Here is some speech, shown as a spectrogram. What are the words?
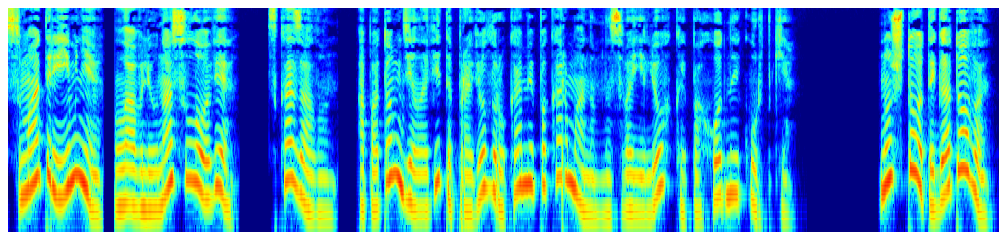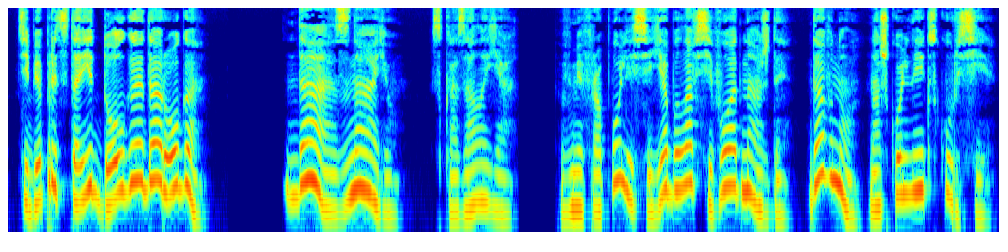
«Смотри мне, ловлю на слове», — сказал он, а потом деловито провел руками по карманам на своей легкой походной куртке. «Ну что, ты готова? Тебе предстоит долгая дорога». «Да, знаю», — сказала я. В Мефрополисе я была всего однажды, давно, на школьной экскурсии,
